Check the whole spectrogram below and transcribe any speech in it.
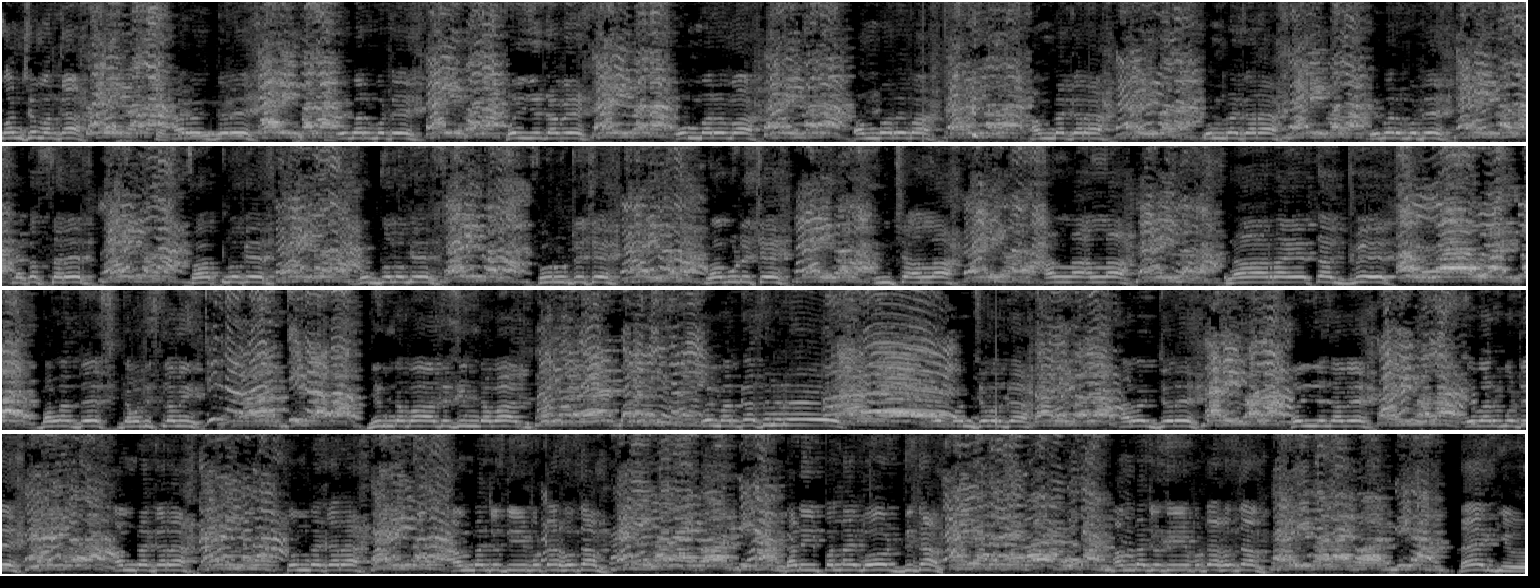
কনসে মার্কা। আরও জোরে এবার মোটে হয়ে যাবে। উম্মারে মা। আম্বারে মা। আমরা কারা? তোমরা কারা? এবার মোটে লেখস্যারের সৎ লোকের। যোগ্য লোকের। সুর উঠেছে। রব উঠেছে। ইনশাআল্লাহ। আল্লাহ আল্লাহ। নারায়ে তাকবীর। বাংলাদেশ জামাত ইসলামী। জিন্দাবাদ জিন্দাবাদ। ওই মার্কা আছে না রে ওই পঞ্চ আরও জোরে। হয়ে যাবে। এবার মোটে আমরা কারা? তোমরা কারা? আমরা যদি ভোটার হতাম। গাড়ি পাল্লায় ভোট দিতাম। আমরা যদি ভোটার হতাম। Thank you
